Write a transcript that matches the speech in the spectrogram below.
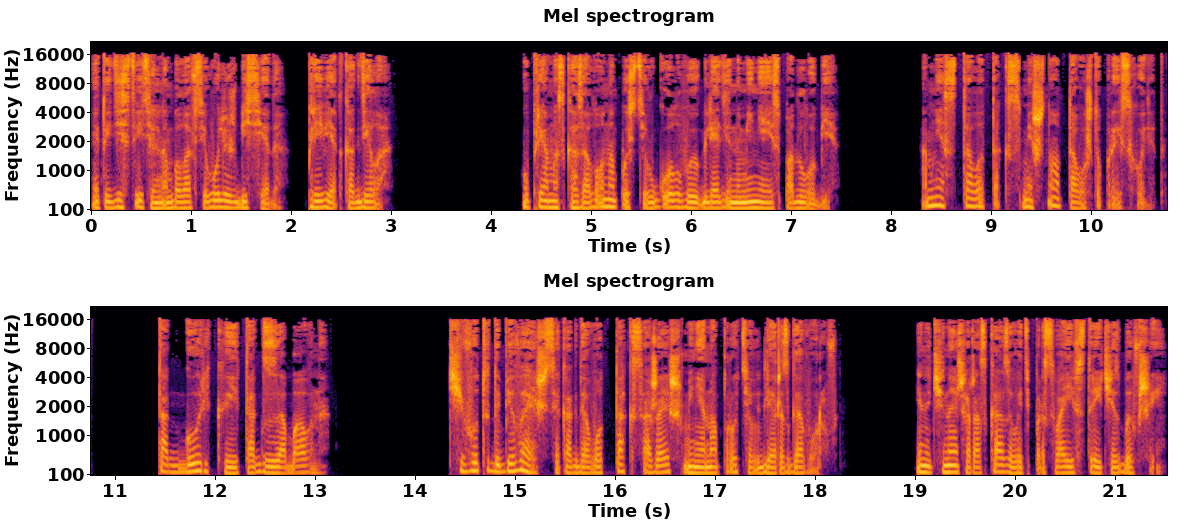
Это действительно была всего лишь беседа. «Привет, как дела?» Упрямо сказал он, опустив голову и глядя на меня из-под лобья. А мне стало так смешно от того, что происходит. Так горько и так забавно. Чего ты добиваешься, когда вот так сажаешь меня напротив для разговоров и начинаешь рассказывать про свои встречи с бывшей?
